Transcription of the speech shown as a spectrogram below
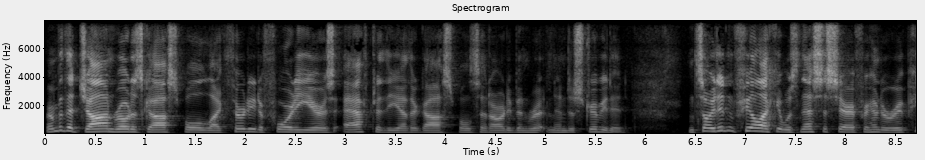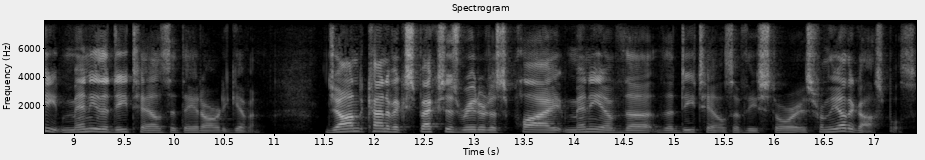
Remember that John wrote his gospel like 30 to 40 years after the other gospels had already been written and distributed. And so he didn't feel like it was necessary for him to repeat many of the details that they had already given. John kind of expects his reader to supply many of the, the details of these stories from the other gospels.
